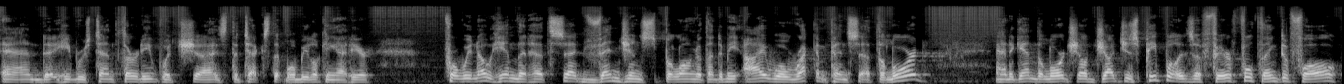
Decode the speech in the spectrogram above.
and uh, Hebrews 10:30, which uh, is the text that we'll be looking at here. For we know him that hath said, Vengeance belongeth unto me; I will recompense, saith the Lord. And again, the Lord shall judge his people. It is a fearful thing to fall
